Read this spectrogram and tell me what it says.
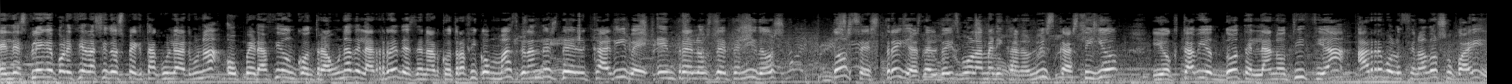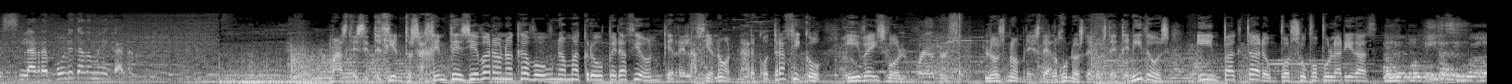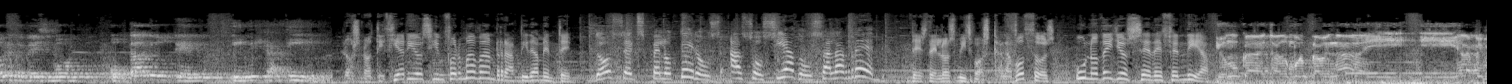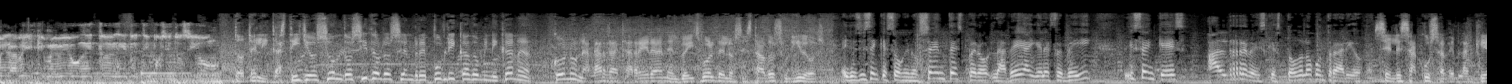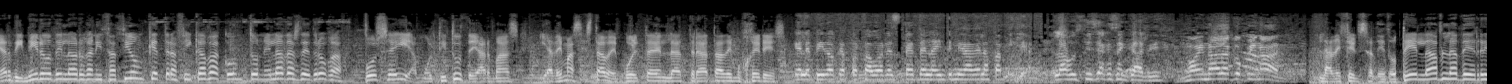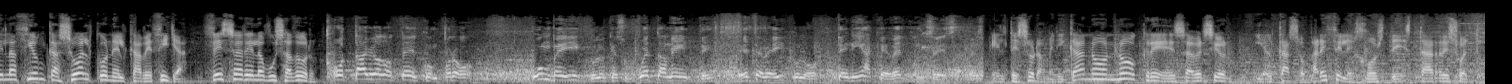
El despliegue policial ha sido espectacular. Una operación contra una de las redes de narcotráfico más grandes del Caribe. Entre los detenidos, dos estrellas del béisbol americano, Luis Castillo y Octavio Dote. La noticia ha revolucionado su país, la República Dominicana. Más de 700 agentes llevaron a cabo una macrooperación que relacionó narcotráfico y béisbol. Los nombres de algunos de los detenidos impactaron por su popularidad. Los deportistas y jugadores de béisbol Octavio Dotel y Luis Castillo. Los noticiarios informaban rápidamente. Dos ex peloteros asociados a la red. Desde los mismos calabozos, uno de ellos se defendía. Yo nunca he estado involucrado en nada y, y es la primera vez que me veo en, esto, en este tipo de situación. Dotel y Castillo son dos ídolos en República Dominicana, con una larga carrera en el béisbol de los Estados Unidos. Ellos dicen que son inocentes, pero la DEA y el FBI dicen que es al revés, que es todo lo contrario. Se les acusa de blanquear dinero de la organización que traficaba con toneladas de droga, poseía multitud de armas y además estaba envuelta en la trata de mujeres. Que le pido que por favor respeten la intimidad de la familia. La justicia que se encargue. No hay nada que opinar. La defensa de Dotel habla de relación casual con el cabecilla, César el abusador. Octavio Dotel compró un vehículo que supuestamente este vehículo tenía que ver con César. El Tesoro americano no cree esa versión y el caso parece lejos de estar resuelto.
